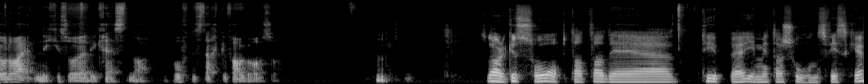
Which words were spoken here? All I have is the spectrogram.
og da er den ikke så veldig kresen. da. Ofte sterke farger også. Så da er du ikke så opptatt av det type imitasjonsfiske?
